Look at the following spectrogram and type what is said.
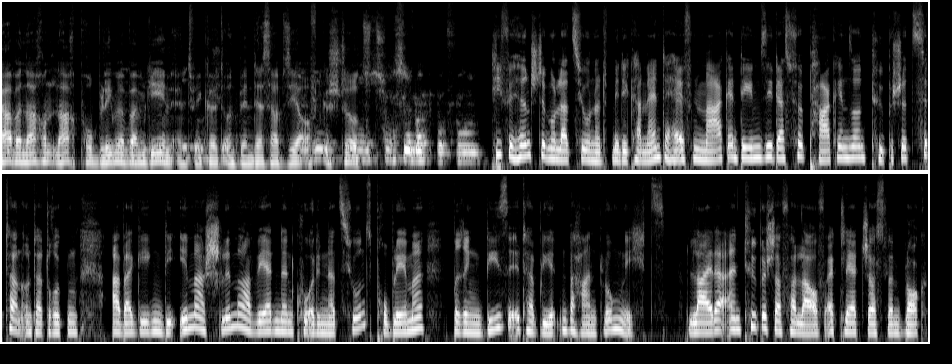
habe nach und nach Probleme beim Gehen entwickelt und bin deshalb sehr oft gestürzt. Tiefe Hirnstimulation und Medikamente helfen Mark, indem sie das für Parkinson typische Zittern unterdrücken, aber gegen die immer schlimmer werdenden Koordinationen Koordinationsprobleme bringen diese etablierten Behandlungen nichts. Leider ein typischer Verlauf, erklärt Jocelyn Block,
